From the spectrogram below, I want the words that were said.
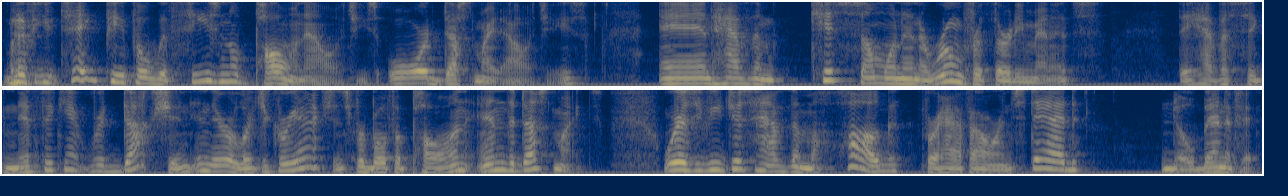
But if you take people with seasonal pollen allergies or dust mite allergies, and have them kiss someone in a room for 30 minutes, they have a significant reduction in their allergic reactions for both the pollen and the dust mites, whereas if you just have them hug for a half hour instead, no benefit.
